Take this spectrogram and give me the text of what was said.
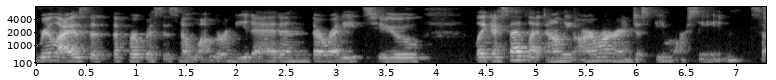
realized that the purpose is no longer needed and they're ready to, like I said, let down the armor and just be more seen. So,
